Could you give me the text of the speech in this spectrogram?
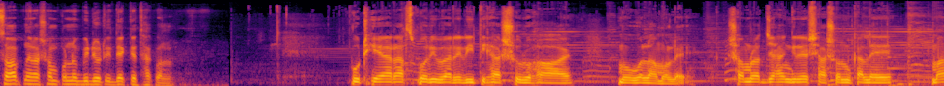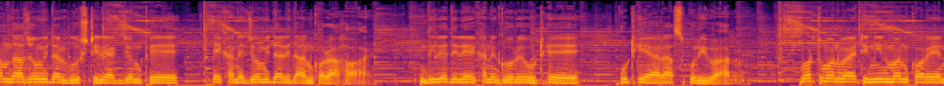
সো আপনারা সম্পূর্ণ ভিডিওটি দেখতে থাকুন। পুঠিয়া রাজপরিবারের ইতিহাস শুরু হয় মোগল আমলে। সম্রাট জাহাঙ্গীরের শাসনকালে মান্দা জমিদার গোষ্ঠীর একজনকে এখানে জমিদারি দান করা হয়। ধীরে ধীরে এখানে গড়ে ওঠে পুঠিয়া রাজপরিবার। বর্তমান বাড়িটি নির্মাণ করেন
